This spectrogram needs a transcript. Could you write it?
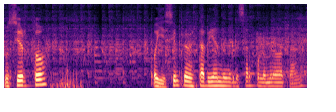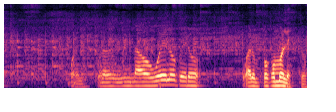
¿no es cierto? Oye, siempre me está pidiendo ingresar por lo menos acá. Bueno, por un lado bueno, pero igual un poco molesto.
